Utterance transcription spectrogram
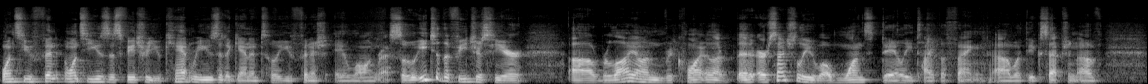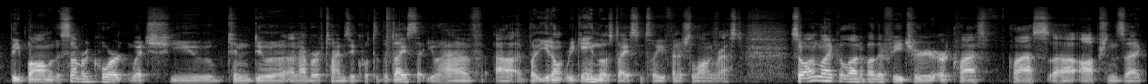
Once you fin- once you use this feature, you can't reuse it again until you finish a long rest. So each of the features here uh, rely on require uh, are essentially a once daily type of thing, uh, with the exception of the Balm of the Summer Court, which you can do a number of times equal to the dice that you have, uh, but you don't regain those dice until you finish a long rest. So unlike a lot of other feature or class class uh, options that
